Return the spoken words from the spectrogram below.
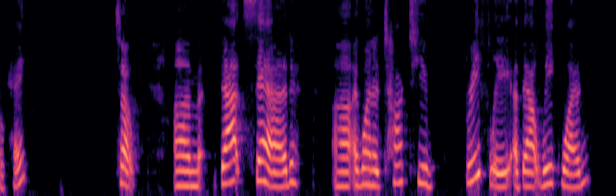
Okay? So, um, that said, uh, I want to talk to you briefly about week one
